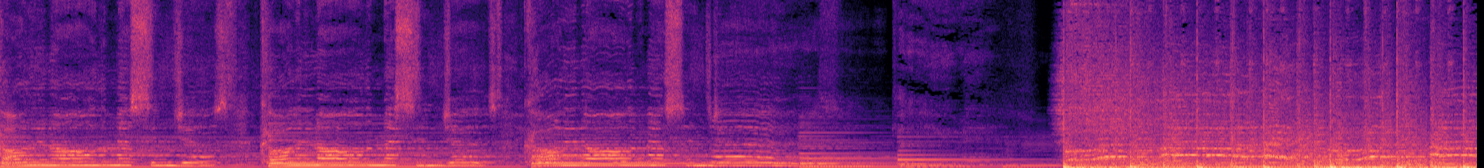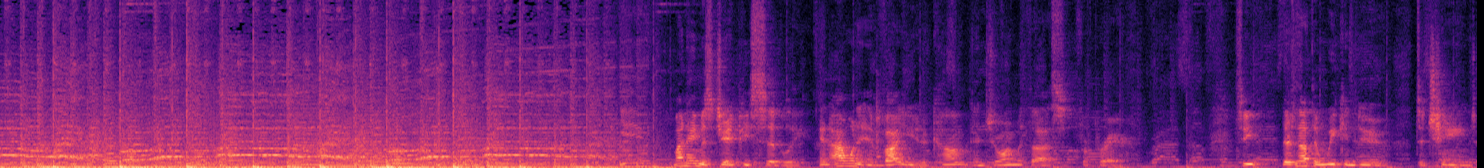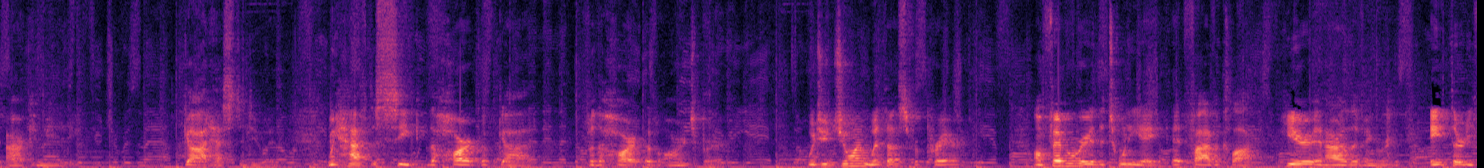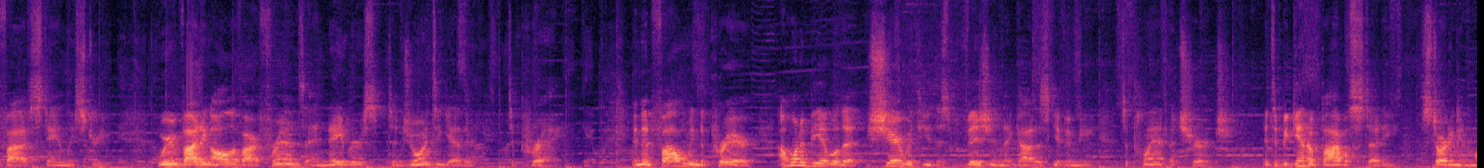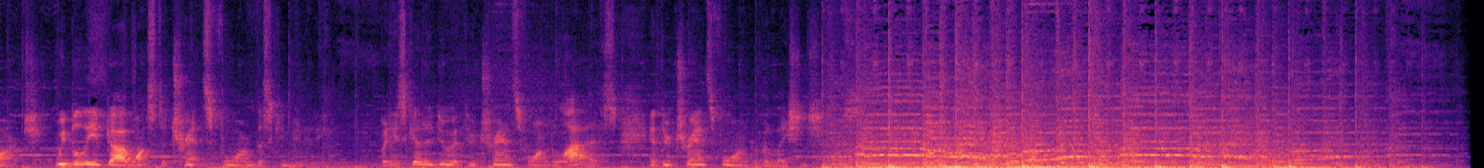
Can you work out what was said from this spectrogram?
Calling all the messengers, calling all the messengers, calling all the messengers. My name is JP Sibley, and I want to invite you to come and join with us for prayer. See, there's nothing we can do to change our community. God has to do it. We have to seek the heart of God for the heart of Orangeburg. Would you join with us for prayer? On February the 28th at 5 o'clock, here in our living room, 835 Stanley Street, we're inviting all of our friends and neighbors to join together to pray. And then following the prayer, I want to be able to share with you this vision that God has given me to plant a church and to begin a Bible study starting in March. We believe God wants to transform this community, but He's going to do it through transformed lives and through transformed relationships.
